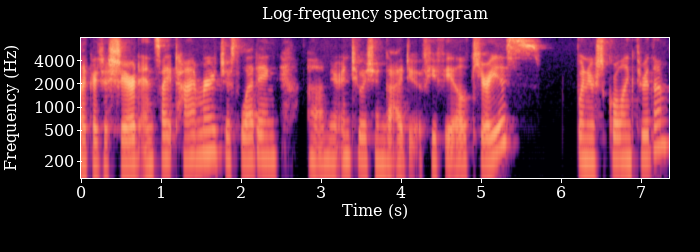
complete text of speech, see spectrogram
like I just shared, Insight Timer, just letting um, your intuition guide you. If you feel curious when you're scrolling through them,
